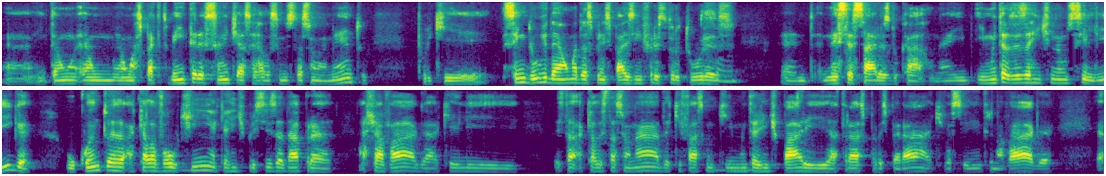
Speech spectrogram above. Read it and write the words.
É, então é um, é um aspecto bem interessante essa relação do estacionamento, porque sem dúvida é uma das principais infraestruturas é, necessárias do carro, né? E, e, muitas vezes a gente não se liga o quanto é aquela voltinha que a gente precisa dar para achar vaga, aquele aquela estacionada que faz com que muita gente pare atrás para esperar que você entre na vaga. É,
